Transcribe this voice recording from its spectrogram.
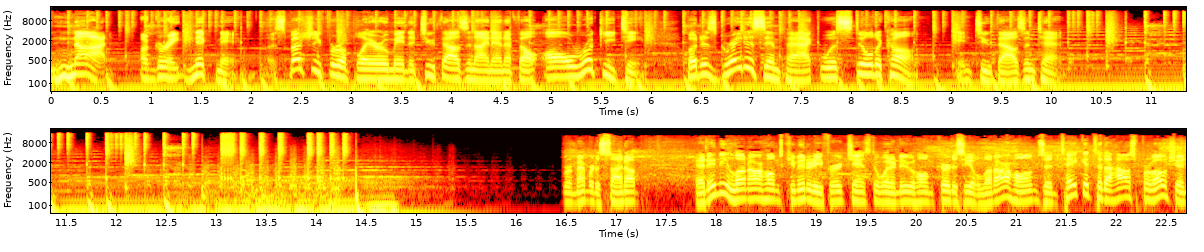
Not a great nickname especially for a player who made the 2009 NFL All Rookie team. But his greatest impact was still to come in 2010. Remember to sign up at any Lennar Homes community for a chance to win a new home courtesy of Lennar Homes and take it to the house promotion.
